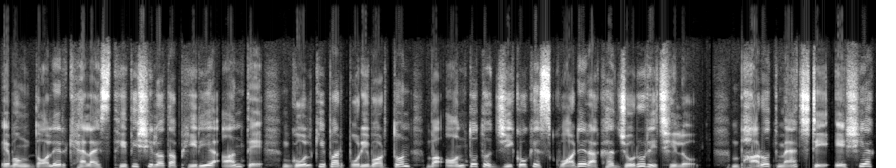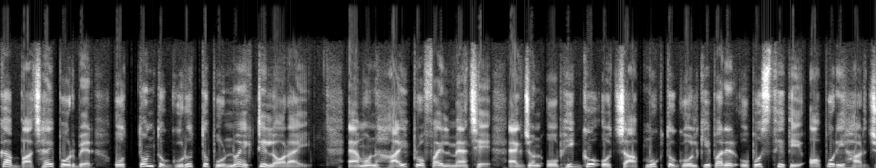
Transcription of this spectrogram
এবং দলের খেলায় স্থিতিশীলতা ফিরিয়ে আনতে গোলকিপার পরিবর্তন বা অন্তত জিকোকে স্কোয়াডে রাখা জরুরি ছিল। ভারত ম্যাচটি এশিয়া কাপ বাছাই পর্বের অত্যন্ত গুরুত্বপূর্ণ একটি লড়াই। এমন হাই প্রোফাইল ম্যাচে একজন অভিজ্ঞ ও চাপমুক্ত গোলকিপারের উপস্থিতি অপরিহার্য।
